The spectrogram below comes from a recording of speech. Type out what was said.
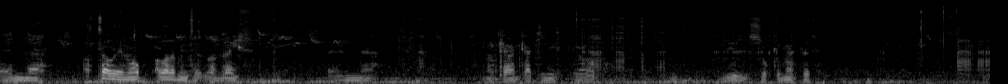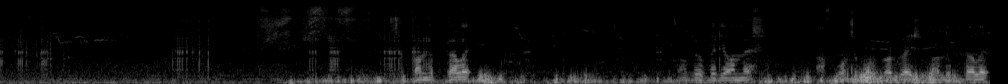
And uh, I'll tell him up, I'll let him into the race. And uh, I can't catch any carp. Using sucker method. On the pellet. I'll do a video on this. I've once I put rod race, banded pellet.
